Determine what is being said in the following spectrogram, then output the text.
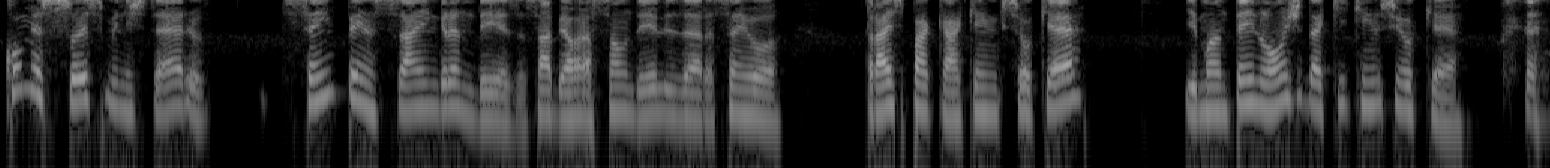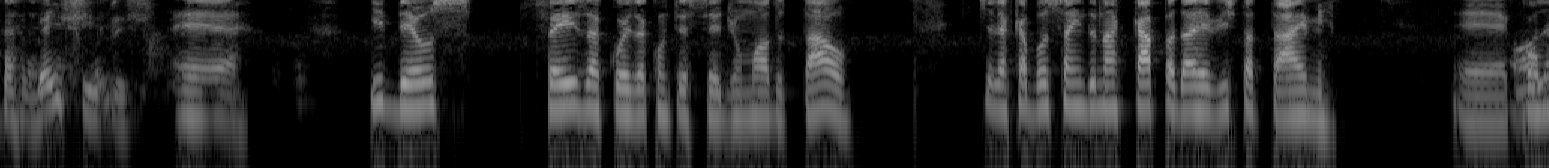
começou esse ministério sem pensar em grandeza, sabe? A oração deles era: Senhor, traz para cá quem o senhor quer e mantém longe daqui quem o senhor quer. Bem simples. É. E Deus fez a coisa acontecer de um modo tal que ele acabou saindo na capa da revista Time. é, como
